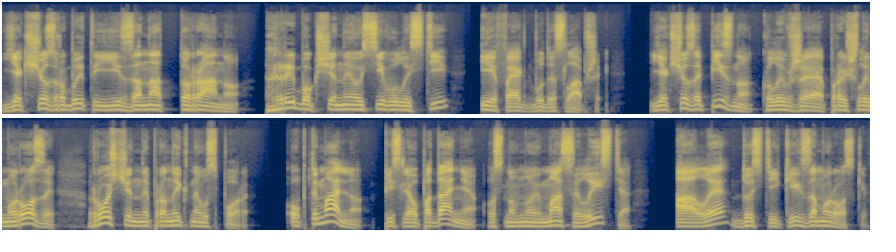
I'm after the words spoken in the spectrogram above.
Якщо зробити її занадто рано, грибок ще не осів у листі, і ефект буде слабший. Якщо запізно, коли вже пройшли морози, розчин не проникне у спори. Оптимально після опадання основної маси листя, але до стійких заморозків.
